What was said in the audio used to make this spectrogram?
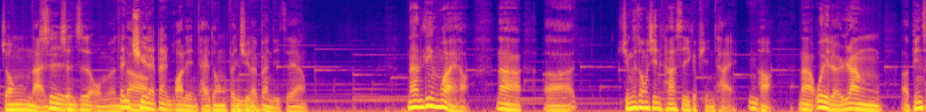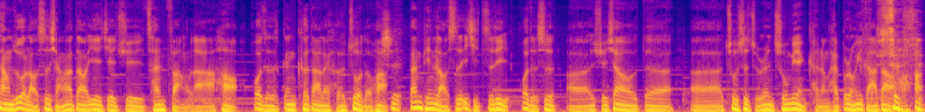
中、南，是。甚至我们分区来办理。花莲、台东分区来办理这样。那另外哈，那呃，巡科中心它是一个平台，嗯。哈。那为了让呃平常如果老师想要到业界去参访啦，哈，或者是跟科大来合作的话，是单凭老师一己之力，或者是呃学校的呃处室主任出面，可能还不容易达到是哈是。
